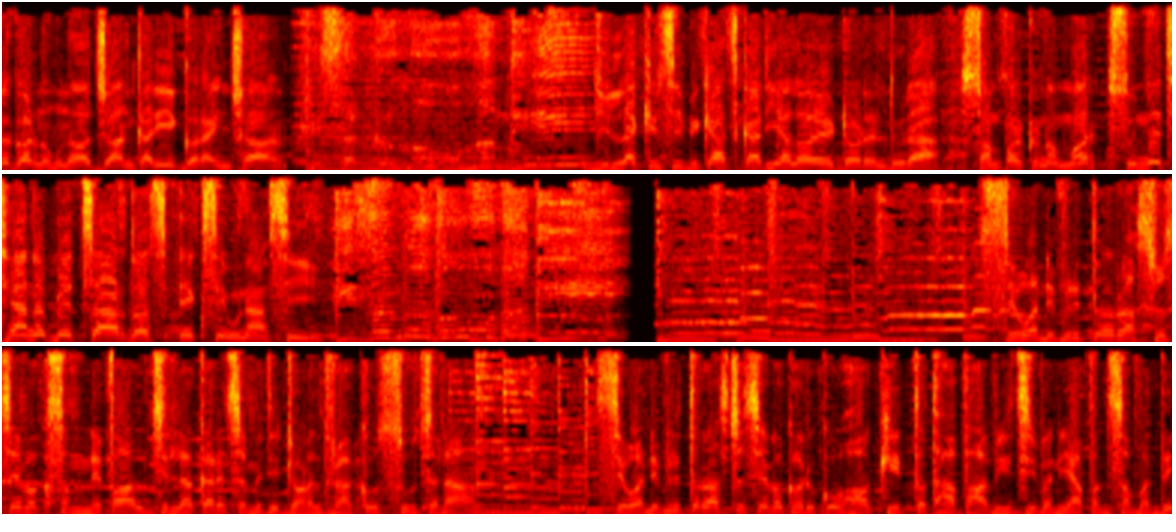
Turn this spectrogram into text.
गर्नुहुन जानकारी गराइन्छ। जिल्ला कृषि विकास कार्यालय डडेलधुरा। सम्पर्क नम्बर शून्य छ्यानब्बे चार दस एक सय उनासी। सेवानिवृत्त राष्ट्र सेवक संघ नेपाल जिल्ला कार्य समिति डडेलधुराको सूचना। सेवानिवृत्त राष्ट्र सेवकहरूको हक हित तथा भावी जीवनयापन सम्बन्धी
